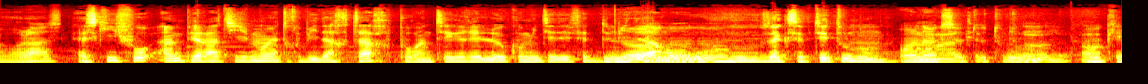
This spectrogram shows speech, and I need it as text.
voilà, Est-ce qu'il faut impérativement être bidartar pour intégrer le comité des fêtes de Non, Bidart non, ou non. vous acceptez tout le monde on accepte tout le monde. Ok,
